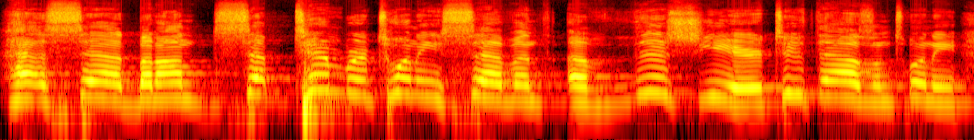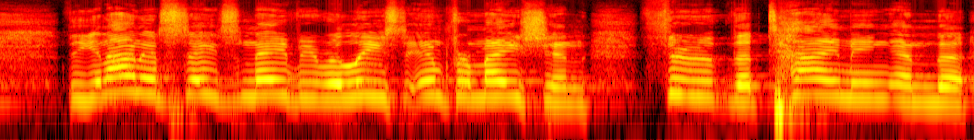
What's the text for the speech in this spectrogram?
has said. But on September 27th of this year, 2020, the United States Navy released information through the timing and the,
